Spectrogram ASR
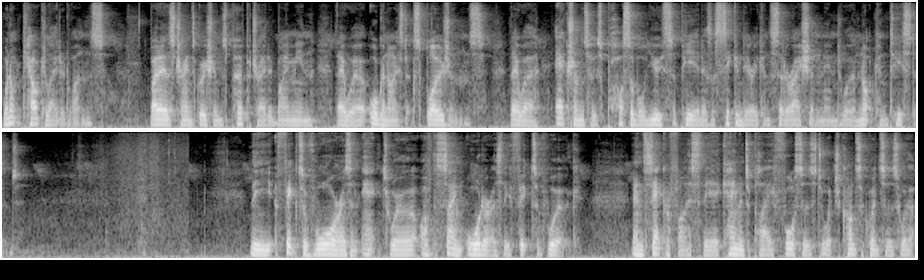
were not calculated ones, but as transgressions perpetrated by men, they were organized explosions. They were actions whose possible use appeared as a secondary consideration and were not contested. The effects of war as an act were of the same order as the effects of work. In sacrifice, there came into play forces to which consequences were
